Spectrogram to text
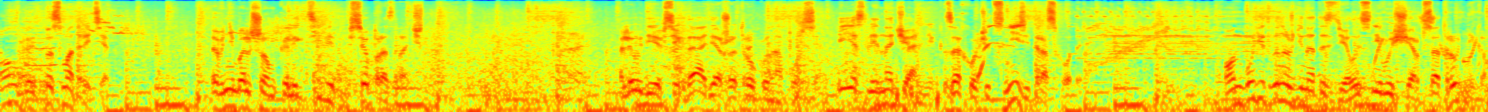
обойдется. Посмотрите. В небольшом коллективе все прозрачно. Люди всегда держат руку на пульсе. И если начальник захочет снизить расходы, он будет вынужден это сделать не в ущерб сотрудникам.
